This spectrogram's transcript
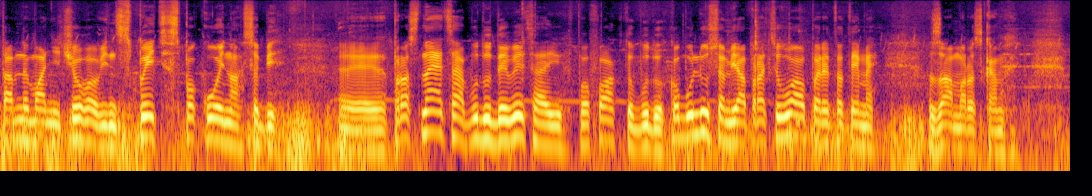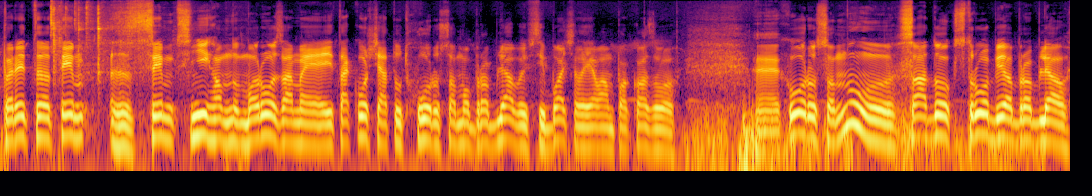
там нема нічого, він спить спокійно собі. Е, проснеться, буду дивитися і по факту буду. Кобулюсом я працював перед тими заморозками. Перед тим цим снігом, ну, морозами, і також я тут хорусом обробляв, ви всі бачили, я вам показував е, хорусом. Ну, садок стробі обробляв.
